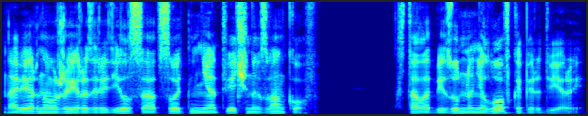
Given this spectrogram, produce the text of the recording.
Наверное, уже и разрядился от сотни неотвеченных звонков. Стало безумно неловко перед Верой,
